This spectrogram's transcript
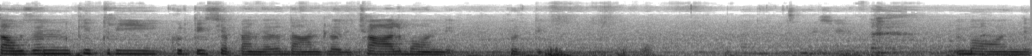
థౌజండ్కి త్రీ కుర్తీస్ చెప్పాను కదా దాంట్లోది చాలా బాగుంది కుర్తీ. బాగుంది.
